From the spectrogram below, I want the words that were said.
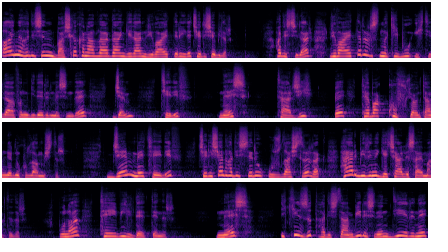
aynı hadisin başka kanallardan gelen rivayetleriyle çelişebilir. Hadisçiler rivayetler arasındaki bu ihtilafın giderilmesinde cem, telif, nes, tercih ve tevakkuf yöntemlerini kullanmıştır. Cem ve telif çelişen hadisleri uzlaştırarak her birini geçerli saymaktadır. Buna tevil de denir. Nes, iki zıt hadisten birisinin diğerini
